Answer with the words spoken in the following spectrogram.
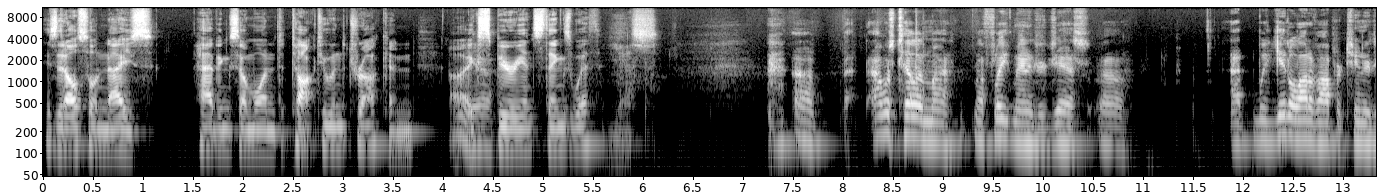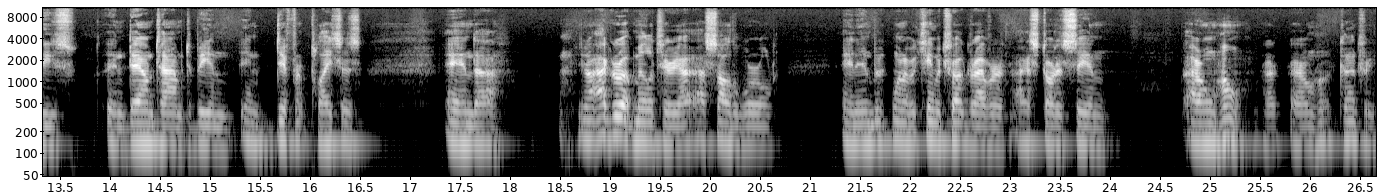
Is it also nice having someone to talk to in the truck and uh, Yeah. experience things with? Yes. uh, I was telling my, my fleet manager Jess, uh, I, we get a lot of opportunities in downtime to be in, in different places, and uh, you know I grew up military. I, I saw the world, and then when I became a truck driver, I started seeing our own home, our, our own country,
